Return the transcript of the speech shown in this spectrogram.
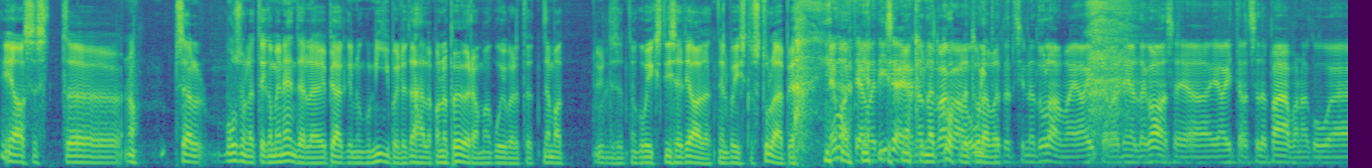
Jaa, sest noh, seal ma usun, et ega me nendele ei peagi nagu nii palju tähelepanu pöörama, kuivõrd et nemad üldiselt nagu võiksid ise teada, et neil võistlus tuleb ja Nemad teavad ise ja, ja nad on väga huvitatud sinna tulema ja aitavad nii-öelda kaasa ja, ja aitavad seda päeva nagu äh,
